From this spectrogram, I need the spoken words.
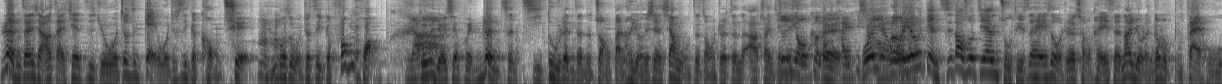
认真想要展现自己，我就是 gay，我就是一个孔雀，或者我就是一个疯狂，就是有一些会认真、极度认真的装扮，然后有一些人像我这种，我觉得真的啊，穿一件就是游客对，我也我有一点知道说今天主题。是黑色，我就会穿黑色。那有人根本不在乎，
